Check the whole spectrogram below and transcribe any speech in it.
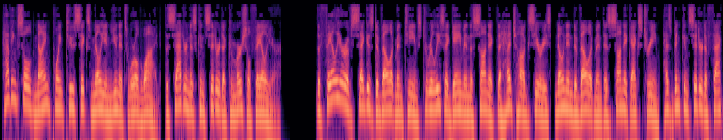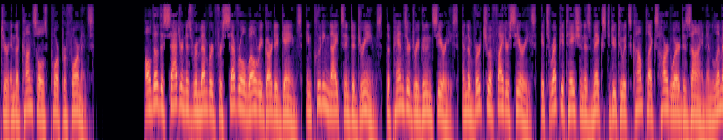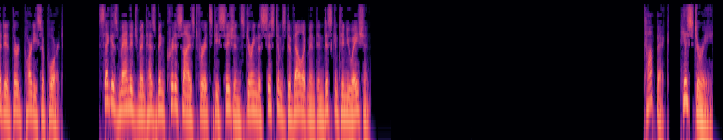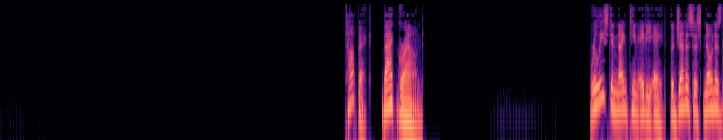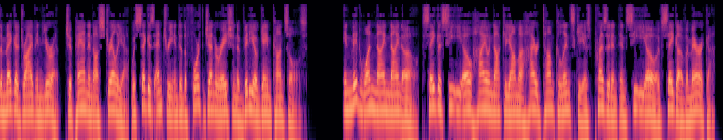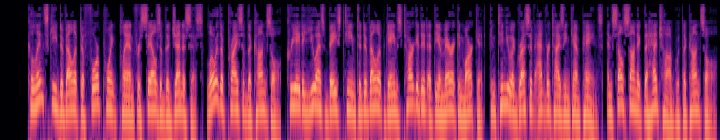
Having sold 9.26 million units worldwide, the Saturn is considered a commercial failure. The failure of Sega's development teams to release a game in the Sonic the Hedgehog series, known in development as Sonic X-treme, has been considered a factor in the console's poor performance. Although the Saturn is remembered for several well-regarded games, including Nights into Dreams, the Panzer Dragoon series, and the Virtua Fighter series, its reputation is mixed due to its complex hardware design and limited third-party support. Sega's management has been criticized for its decisions during the system's development and discontinuation. History Background Released in 1988, the Genesis known as the Mega Drive in Europe, Japan and Australia was Sega's entry into the fourth generation of video game consoles. In mid-1990, Sega CEO Hayao Nakayama hired Tom Kalinske as president and CEO of Sega of America. Kalinske developed a four-point plan for sales of the Genesis, lower the price of the console, create a US-based team to develop games targeted at the American market, continue aggressive advertising campaigns, and sell Sonic the Hedgehog with the console.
